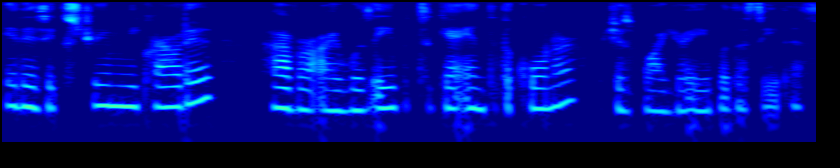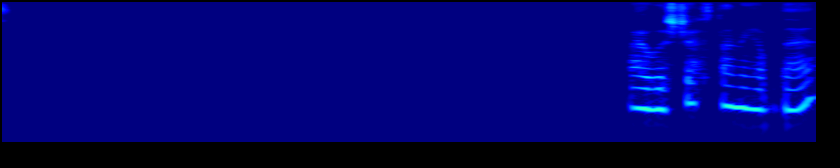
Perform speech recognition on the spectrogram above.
It is extremely crowded, however, I was able to get into the corner, which is why you're able to see this. I was just standing up there,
